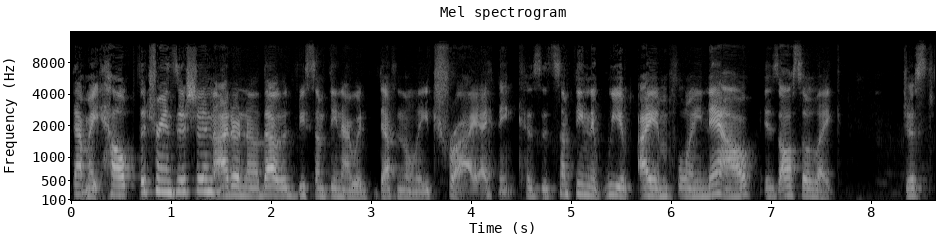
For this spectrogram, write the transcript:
that might help the transition. I don't know. That would be something I would definitely try, I think, because it's something that we I employ now is also like just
